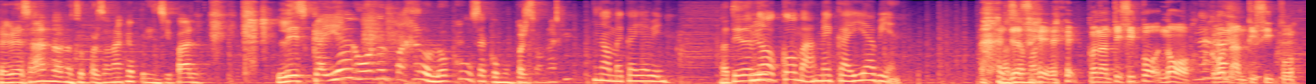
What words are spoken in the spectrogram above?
regresando a nuestro personaje principal. ¿Les caía gordo el pájaro loco? O sea, como personaje. No, me caía bien. ¿A ti, David? No, coma, me caía bien. No ya sé, sé, con anticipo, no, con anticipo.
